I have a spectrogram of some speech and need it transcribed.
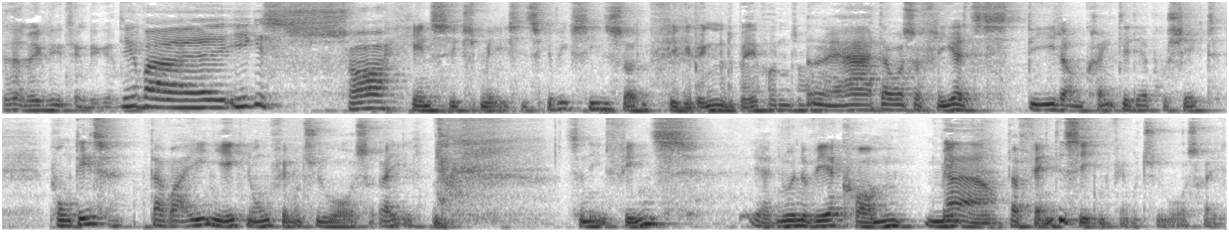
det havde vi ikke lige tænkt igennem. Det var øh, ikke så hensigtsmæssigt, skal vi ikke sige det sådan. Fik I pengene tilbage for den så? Ja, der var så flere dele omkring det der projekt. Punkt 1, der var egentlig ikke nogen 25-års regel. Sådan en findes. Ja, nu er den ved at komme, men Ja, ja. der fandtes ikke en 25-års regel.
